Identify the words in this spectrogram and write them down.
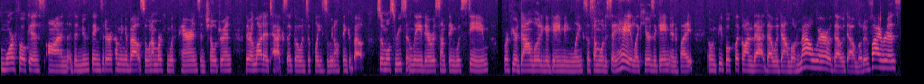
more focus on the new things that are coming about. So when I'm working with parents and children, there are a lot of attacks that go into places we don't think about. So most recently, there was something with Steam where if you're downloading a gaming link, so someone would say, hey, like here's a game invite. And when people click on that, that would download malware or that would download a virus.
